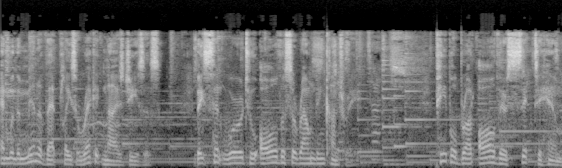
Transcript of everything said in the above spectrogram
And when the men of that place recognized Jesus, they sent word to all the surrounding country. People brought all their sick to him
